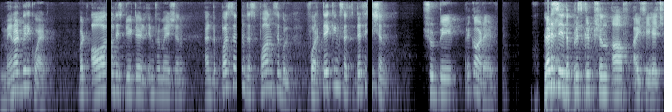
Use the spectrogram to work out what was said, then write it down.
may not be required. But all this detailed information and the person responsible for taking such decision should be recorded. Let us see the prescription of ICH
